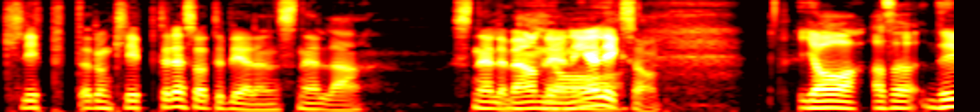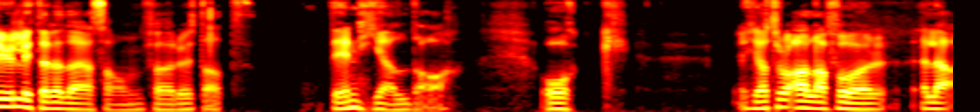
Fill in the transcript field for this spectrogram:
klippte, de klippte det så att det blev den snälla, snälla värmlänningen Ja. liksom. Ja, alltså det är ju lite det där jag sa om förut att Det är en hel dag. Och Jag tror alla får, eller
